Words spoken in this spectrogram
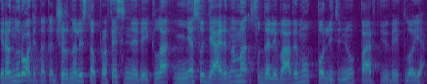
yra nurodyta, kad žurnalisto profesinė veikla nesuderinama su dalyvavimu politinių partijų veikloje.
